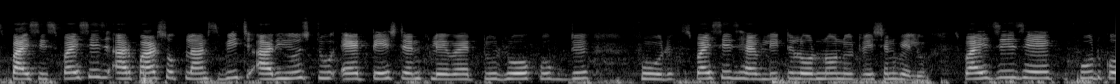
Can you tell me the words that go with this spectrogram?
Spices spices are parts of plants which are use to add taste and flavour to raw cooked food spices have little or no nutrition value spices है फ़ूड को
